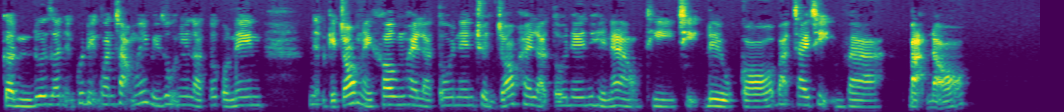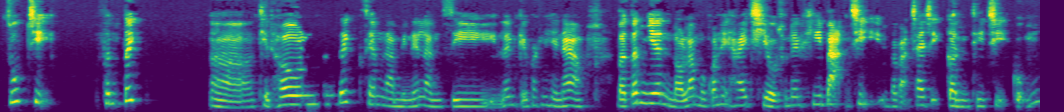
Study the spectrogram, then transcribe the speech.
cần đưa ra những quyết định quan trọng ấy, ví dụ như là tôi có nên nhận cái job này không hay là tôi nên chuyển job hay là tôi nên như thế nào thì chị đều có bạn trai chị và bạn đó giúp chị phân tích uh, thiệt hơn, phân tích xem là mình nên làm gì, lên kế hoạch như thế nào. Và tất nhiên đó là một quan hệ hai chiều cho nên khi bạn chị và bạn trai chị cần thì chị cũng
